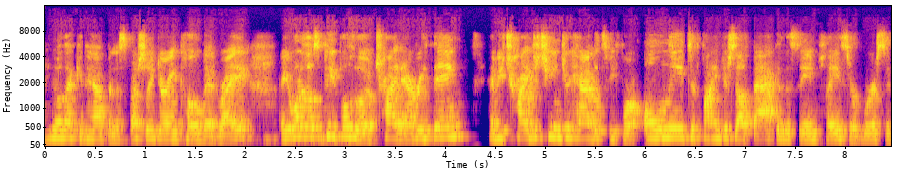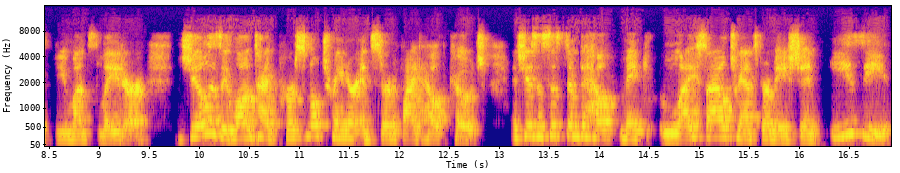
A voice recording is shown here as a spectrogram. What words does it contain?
I know that can happen, especially during COVID, right? Are you one of those people who have tried everything? Have you tried to change your habits before only to find yourself back in the same place or worse a few months later? Jill is a longtime personal trainer and certified health coach, and she has a system to help make lifestyle transformation easy.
